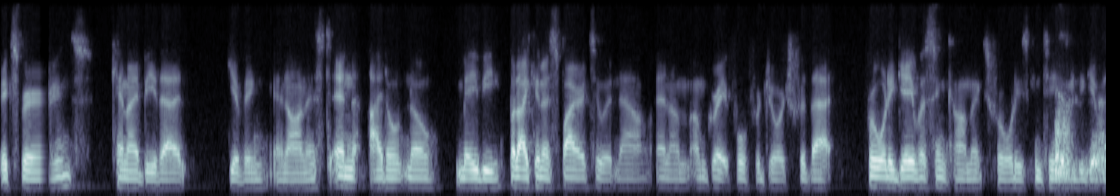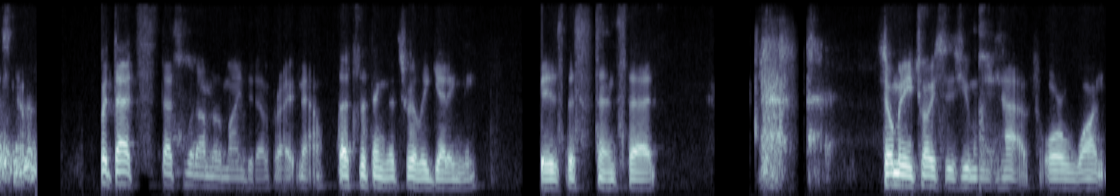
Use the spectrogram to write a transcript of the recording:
experience? Can I be that giving and honest? And I don't know, maybe, but I can aspire to it now. And I'm I'm grateful for George for that, for what he gave us in comics, for what he's continuing to give us now. But that's that's what I'm reminded of right now. That's the thing that's really getting me is the sense that so many choices you might have or want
